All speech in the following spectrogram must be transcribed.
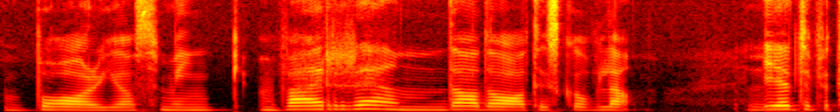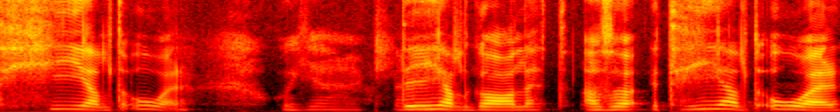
bar jag smink varenda dag till skolan. I typ ett helt år. Jäklar. Det är helt galet. Alltså ett helt år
